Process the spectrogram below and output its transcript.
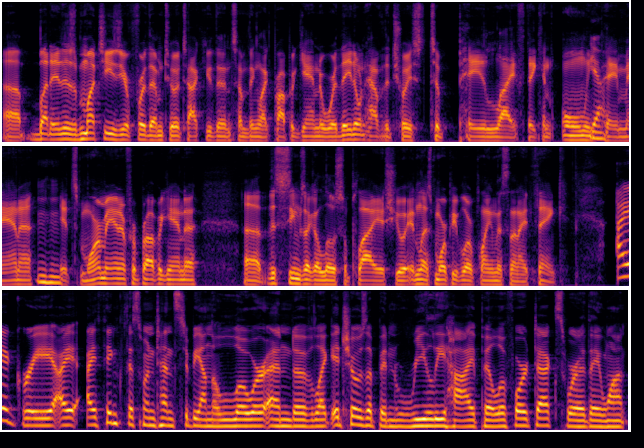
Uh, but it is much easier for them to attack you than something like propaganda, where they don't have the choice to pay life; they can only Yeah. Mm-hmm. pay mana. It's more mana for propaganda. Uh, this seems like a low supply issue, unless more people are playing this than I think. I agree. I, I think this one tends to be on the lower end of like it shows up in really high pillow fort decks where they want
